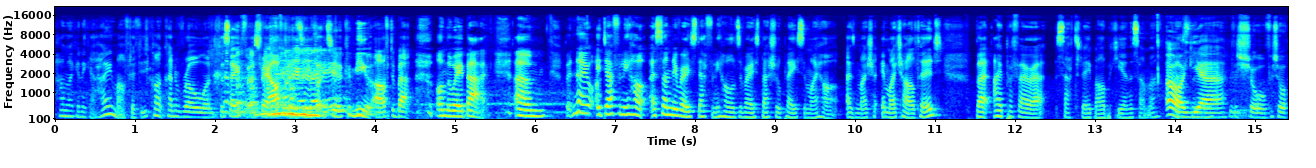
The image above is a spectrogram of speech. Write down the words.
how am I going to get home after this? You can't kind of roll onto the sofa straight afterwards. and You've got to a commute after back on the way back. Um, but no, it definitely a Sunday roast definitely holds a very special place in my heart as my in my childhood. But I prefer a Saturday barbecue in the summer. Oh personally. yeah, for sure, for sure.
